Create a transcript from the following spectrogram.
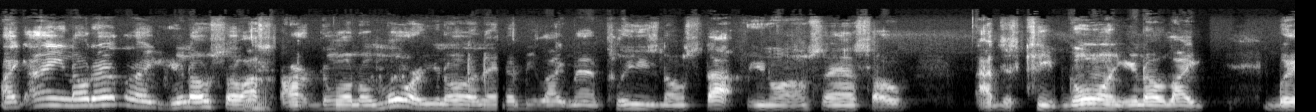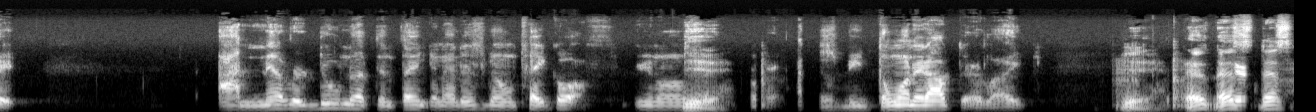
Like I ain't know that, like you know, so I start doing no more, you know, and then they'd be like, "Man, please don't stop," you know what I'm saying? So I just keep going, you know, like, but I never do nothing thinking that it's gonna take off. You know what I'm? Yeah. Or I just be throwing it out there, like, Yeah. That, that's that's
